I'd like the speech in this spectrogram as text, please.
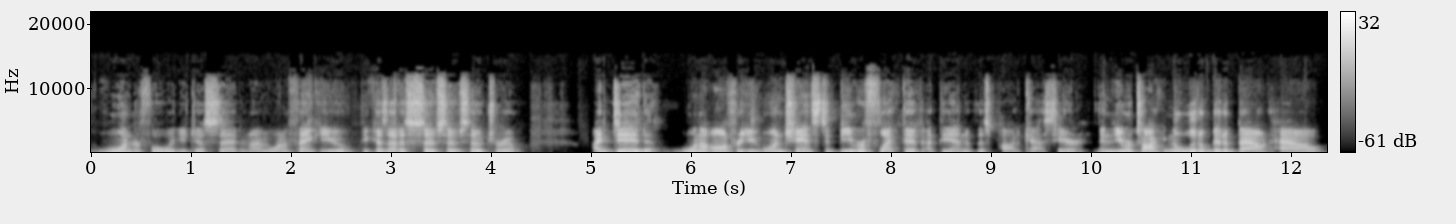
wonderful what you just said, and I want to thank you because that is so, so, so true. I did want to offer you one chance to be reflective at the end of this podcast here. And you were talking a little bit about how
